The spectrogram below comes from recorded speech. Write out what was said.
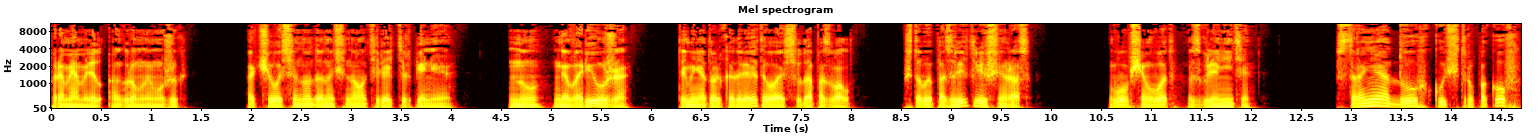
промямлил огромный мужик, отчего Синода начинал терять терпение. «Ну, говори уже. Ты меня только для этого сюда позвал. Чтобы позлить лишний раз? В общем, вот, взгляните». В стороне от двух куч трупаков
